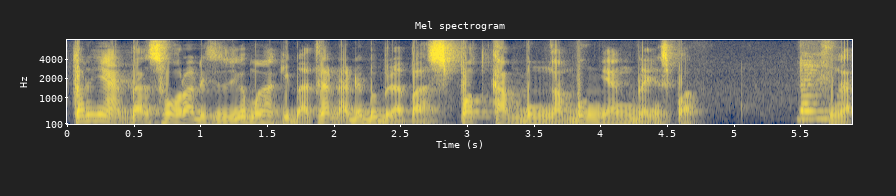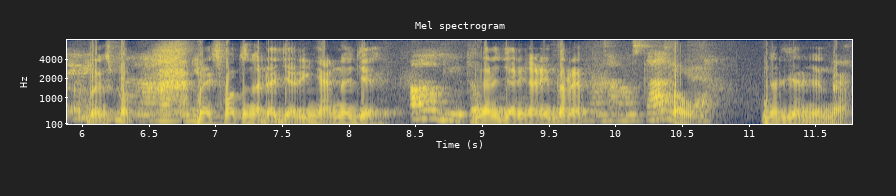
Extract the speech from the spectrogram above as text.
ternyata sporadis itu juga mengakibatkan ada beberapa spot kampung-kampung yang blank spot. blank spot Enggak, blank spot. Blank spot itu nggak ada jaringan aja, Oh gitu. nggak ada jaringan internet. Yang sama sekali Oh. ya. Nggak ada jaringan internet.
